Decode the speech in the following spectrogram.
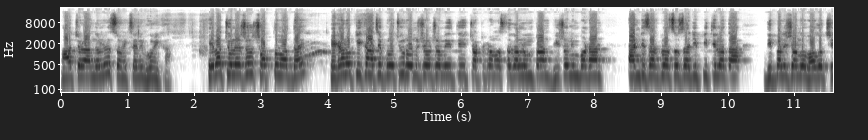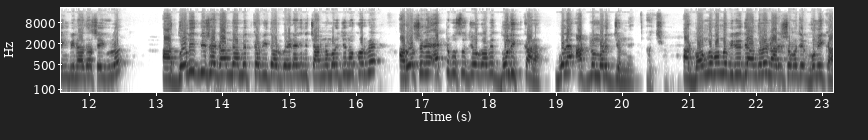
ভারতীয় আন্দোলনের শ্রমিক শ্রেণির ভূমিকা। এবার চলে এসো সপ্তম অধ্যায়। এখানেও টিকা আছে প্রচুর। অনুসরণ সমিতি চট্টগ্রাম হস্তকাল লুণ্ঠন ভীষণ important anti circular society Pritilata Dipali Sangha Bhagat Singh বিনাদা সেইগুলো আর দলিত বিষয়ে গান্ধী আম্বেদকর বিতর্ক এটা কিন্তু চার নম্বরের জন্য করবে। আর ওর সঙ্গে একটা বস্তু যোগ হবে দলিত কারা? বলে আট নম্বরের জন্য। আচ্ছা। আর বঙ্গভঙ্গ বিরোধী আন্দোলনে নারী সমাজের ভূমিকা।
